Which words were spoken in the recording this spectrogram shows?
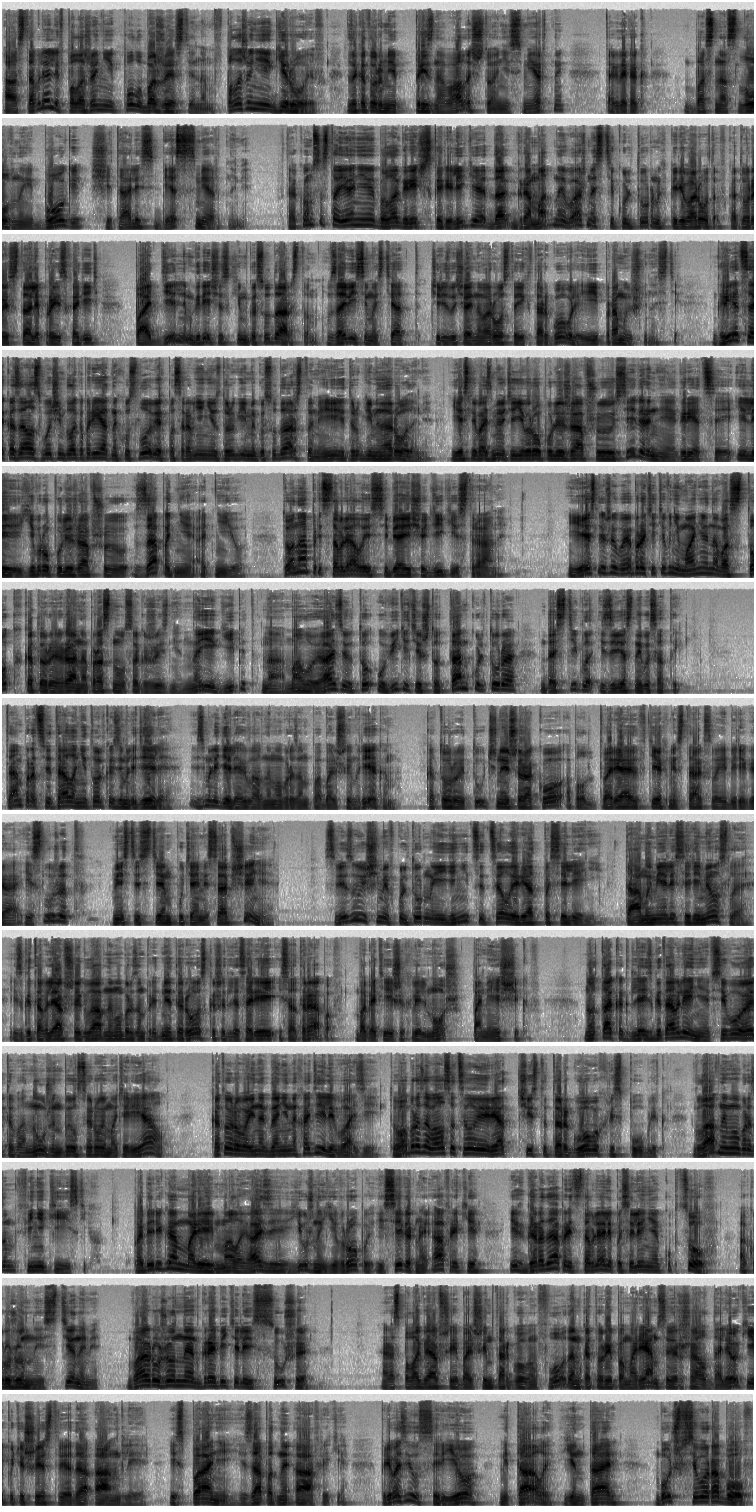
а оставляли в положении полубожественном, в положении героев, за которыми признавалось, что они смертны, тогда как баснословные боги считались бессмертными. В таком состоянии была греческая религия до громадной важности культурных переворотов, которые стали происходить по отдельным греческим государствам, в зависимости от чрезвычайного роста их торговли и промышленности – Греция оказалась в очень благоприятных условиях по сравнению с другими государствами и другими народами. Если возьмете Европу, лежавшую севернее Греции, или Европу, лежавшую западнее от нее, то она представляла из себя еще дикие страны. Если же вы обратите внимание на Восток, который рано проснулся к жизни, на Египет, на Малую Азию, то увидите, что там культура достигла известной высоты. Там процветало не только земледелие, земледелие главным образом по большим рекам, которые тучно и широко оплодотворяют в тех местах свои берега и служат вместе с тем путями сообщения, связующими в культурные единицы целый ряд поселений. Там имелись и ремесла, изготовлявшие главным образом предметы роскоши для царей и сатрапов, богатейших вельмож, помещиков. Но так как для изготовления всего этого нужен был сырой материал, которого иногда не находили в Азии, то образовался целый ряд чисто торговых республик, главным образом финикийских. По берегам морей Малой Азии, Южной Европы и Северной Африки их города представляли поселения купцов, окруженные стенами, вооруженные от грабителей с суши, располагавшие большим торговым флотом, который по морям совершал далекие путешествия до Англии, Испании и Западной Африки, привозил сырье, металлы, янтарь, больше всего рабов.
